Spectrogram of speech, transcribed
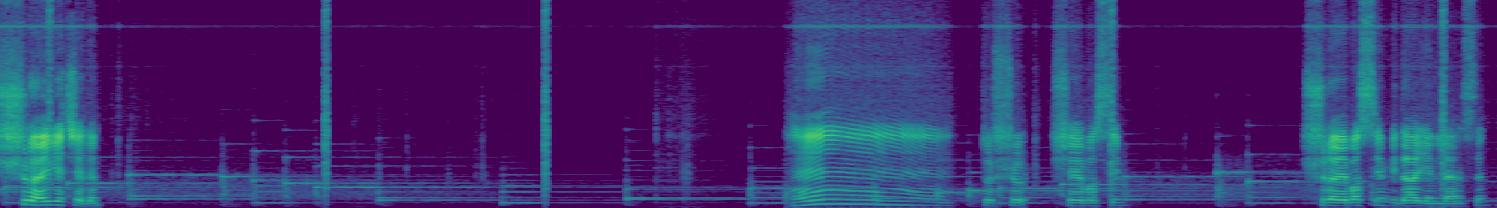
şuraya geçelim. He. Dur şu şeye basayım. Şuraya basayım bir daha yenilensin.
